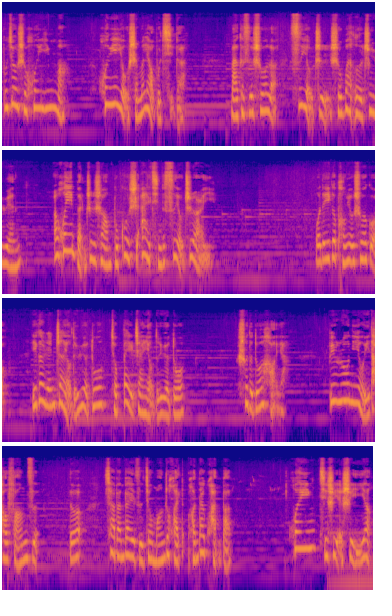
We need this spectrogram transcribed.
不就是婚姻吗？婚姻有什么了不起的？马克思说了，私有制是万恶之源，而婚姻本质上不过是爱情的私有制而已。我的一个朋友说过。一个人占有的越多，就被占有的越多。说的多好呀！比如你有一套房子，得下半辈子就忙着还还贷款吧。婚姻其实也是一样，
